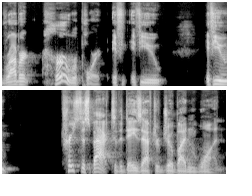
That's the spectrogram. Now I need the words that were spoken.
Robert Hur report. If if you if you trace this back to the days after Joe Biden won,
